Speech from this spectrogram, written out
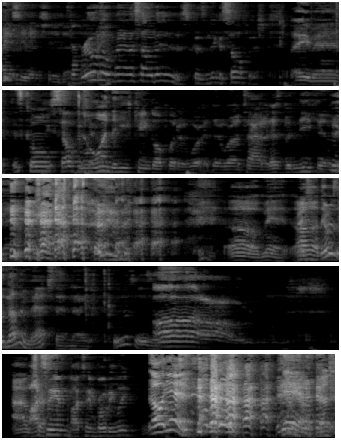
I ain't see that shit. for real though, man. That's how it is. Because niggas selfish. hey man, it's cool. He's selfish. No and- wonder he can't go for the world the world title. That's beneath him. Man. oh man, uh, there was another match that night. Who was it? Oh, I'm Moxley and Moxley and Brodie Lee. Oh yeah, damn, That's-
